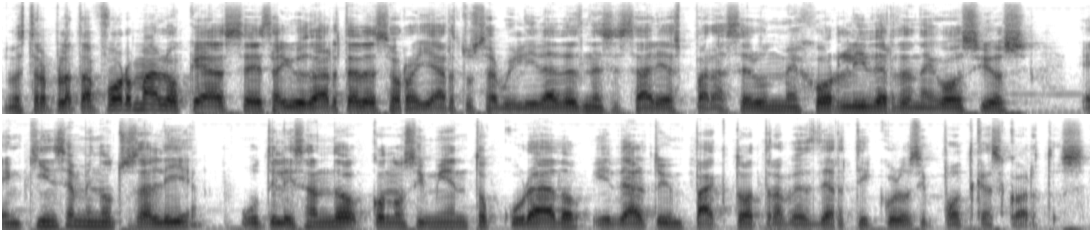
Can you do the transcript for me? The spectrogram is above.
Nuestra plataforma lo que hace es ayudarte a desarrollar tus habilidades necesarias para ser un mejor líder de negocios en 15 minutos al día, utilizando conocimiento curado y de alto impacto a través de artículos y podcasts cortos.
